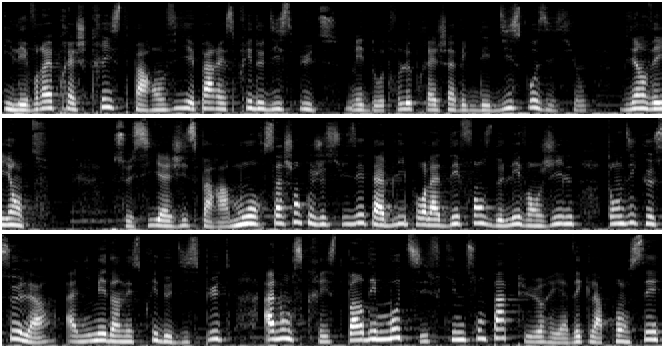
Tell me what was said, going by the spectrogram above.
il est vrai, prêchent Christ par envie et par esprit de dispute, mais d'autres le prêchent avec des dispositions bienveillantes. Ceux-ci agissent par amour, sachant que je suis établi pour la défense de l'Évangile, tandis que ceux-là, animés d'un esprit de dispute, annoncent Christ par des motifs qui ne sont pas purs et avec la pensée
